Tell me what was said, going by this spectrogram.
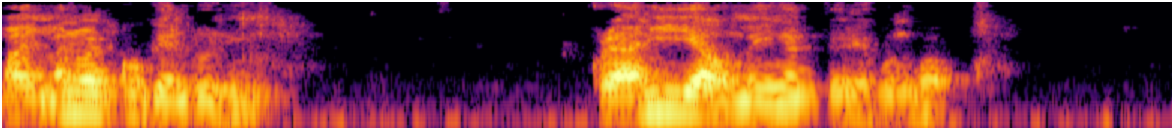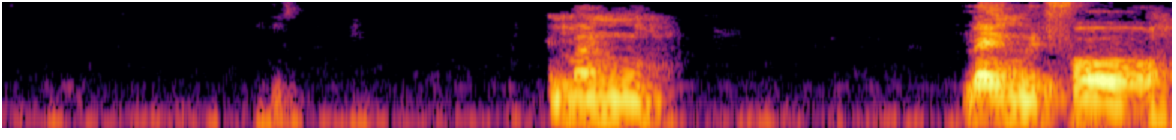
man man man ku genduni krani yau me ngat pele kun man language for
